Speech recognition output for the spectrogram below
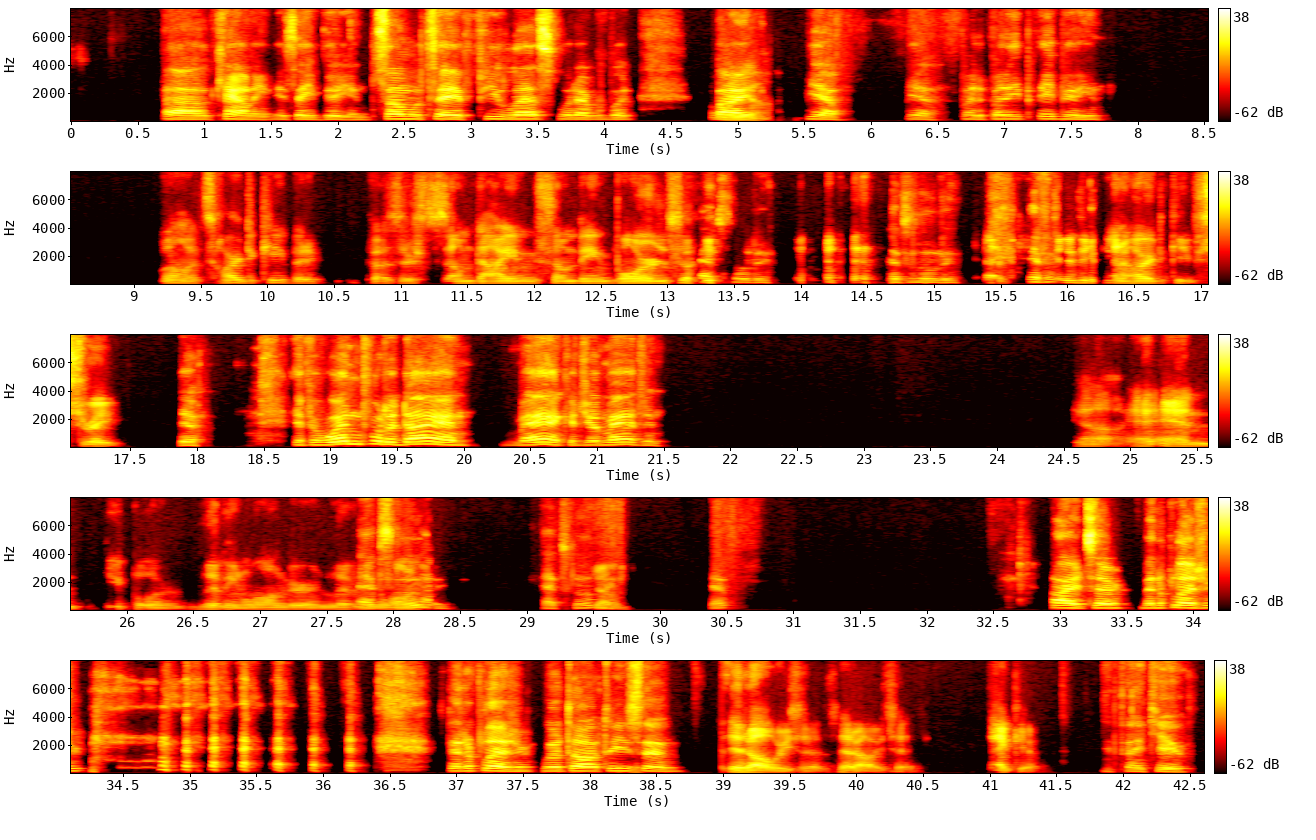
uh, counting, it's 8 billion. Some would say a few less, whatever, but oh, by, oh, yeah. yeah, yeah, but but eight, eight billion. Well, it's hard to keep it because there's some dying, some being born. So absolutely, absolutely. if it'd be kind of hard to keep straight. Yeah, if it wasn't for the dying, man, could you imagine? Yeah, and, and people are living longer and living absolutely. longer. Absolutely. So. Yep. All right, sir. Been a pleasure. Been a pleasure. We'll talk to you soon. It always is. It always is. Thank you. Thank you.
